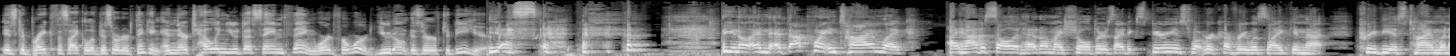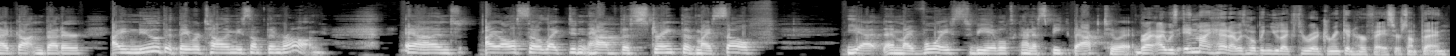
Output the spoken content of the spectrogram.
is to break the cycle of disordered thinking. And they're telling you the same thing, word for word. You don't deserve to be here. Yes. you know, and at that point in time, like, I had a solid head on my shoulders. I'd experienced what recovery was like in that previous time when I'd gotten better. I knew that they were telling me something wrong. And I also like didn't have the strength of myself yet and my voice to be able to kind of speak back to it. Right. I was in my head, I was hoping you like threw a drink in her face or something.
